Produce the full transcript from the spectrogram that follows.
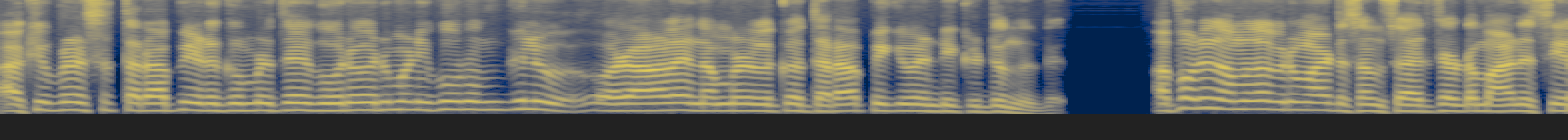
അക്യുപ്രഷർ തെറാപ്പി എടുക്കുമ്പോഴത്തേക്ക് ഓരോ ഒരു മണിക്കൂറെങ്കിലും ഒരാളെ നമ്മൾക്ക് തെറാപ്പിക്ക് വേണ്ടി കിട്ടുന്നുണ്ട്. അപ്പോൾ നമ്മൾ അവരുമായിട്ട് സംസാരിച്ചവരുടെ മാനസിക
